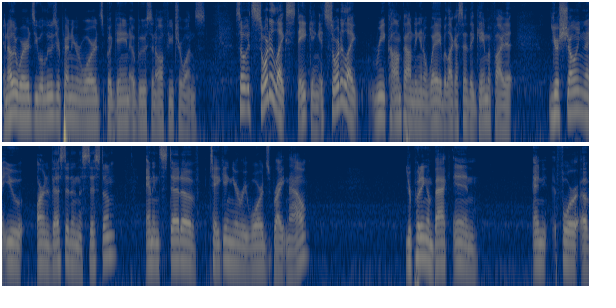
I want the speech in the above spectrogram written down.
In other words, you will lose your pending rewards but gain a boost in all future ones. So it's sort of like staking. It's sort of like recompounding in a way, but like I said, they gamified it. You're showing that you are invested in the system, and instead of taking your rewards right now, you're putting them back in and for a,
